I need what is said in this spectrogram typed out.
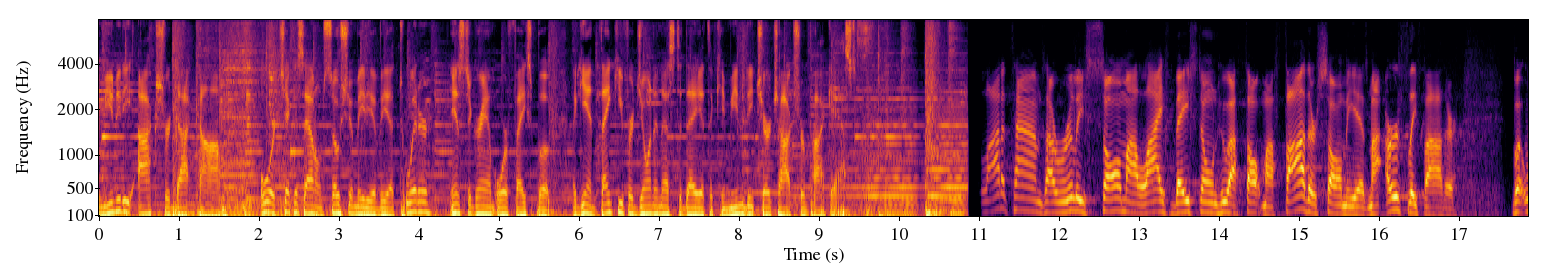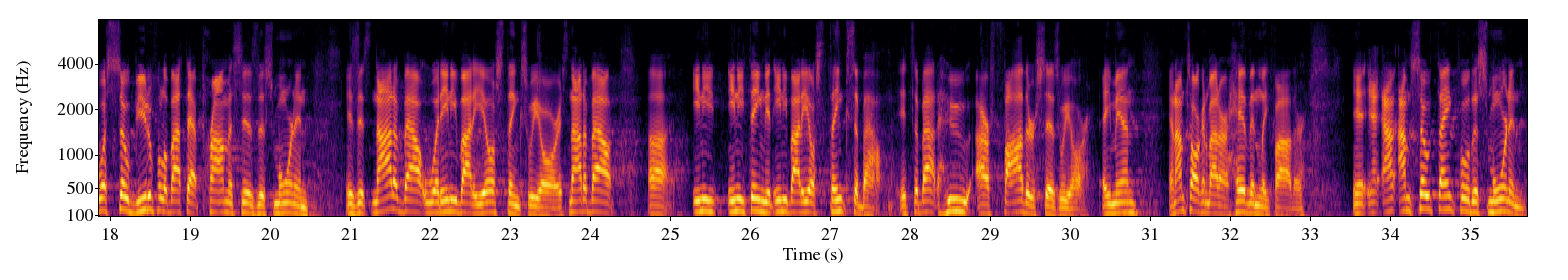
www.communityoxford.com or check us out on social media via Twitter, Instagram, or Facebook. Again, thank you for joining us today at the Community Church Oxford podcast. A lot of times I really saw my life based on who I thought my father saw me as, my earthly father. But what's so beautiful about that promise is this morning is it's not about what anybody else thinks we are. It's not about uh, any, anything that anybody else thinks about. It's about who our Father says we are. Amen? And I'm talking about our Heavenly Father. I'm so thankful this morning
